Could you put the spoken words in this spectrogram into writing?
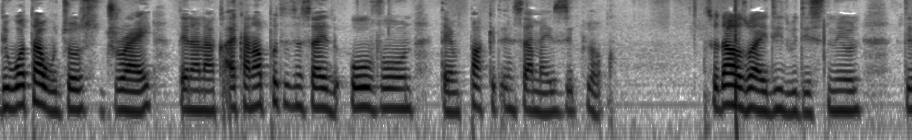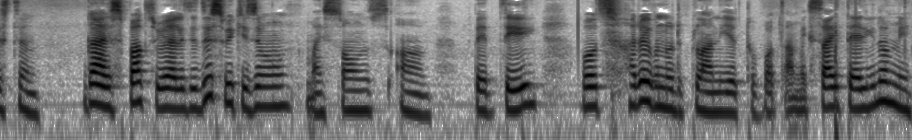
the water will just dry then I, I cannot put it inside the oven then pack it inside my ziploc so that was what i did with the snail this thing guys back to reality this week is even my son's um birthday but i don't even know the plan yet but i'm excited you know me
